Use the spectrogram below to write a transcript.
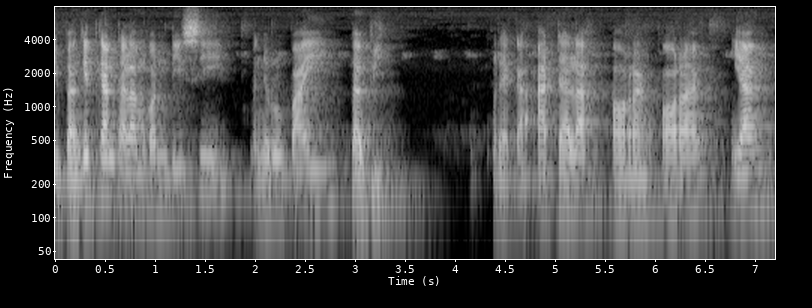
dibangkitkan dalam kondisi menyerupai babi. Mereka adalah orang-orang yang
